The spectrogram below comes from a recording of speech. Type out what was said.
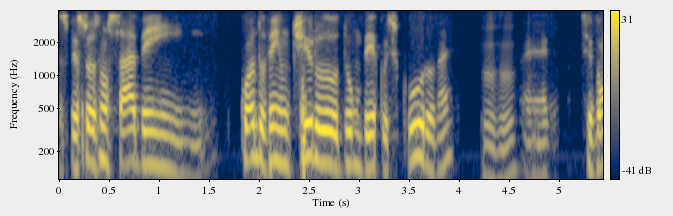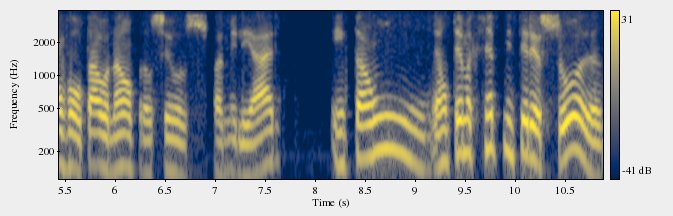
as pessoas não sabem quando vem um tiro de um beco escuro, né? Uhum. É, se vão voltar ou não para os seus familiares. Então, é um tema que sempre me interessou,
